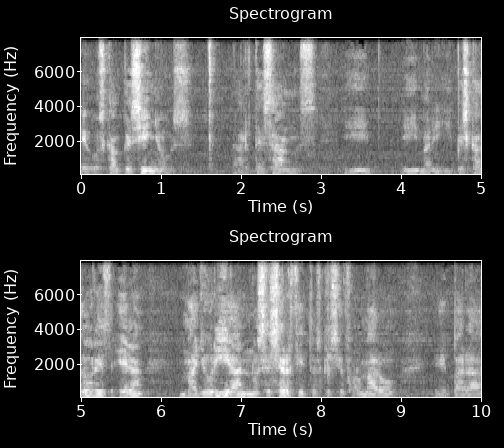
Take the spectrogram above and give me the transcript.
eh, os campesiños, artesáns e e, e pescadores eran maioría nos exércitos que se formaron eh, para,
